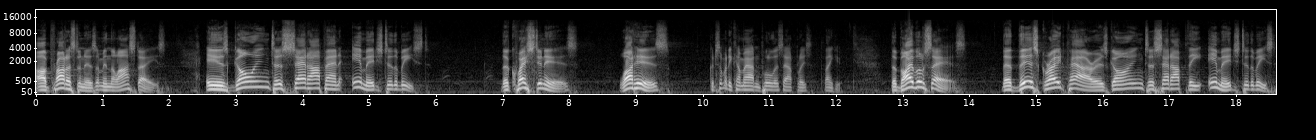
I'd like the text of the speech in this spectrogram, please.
of Protestantism in the last days is going to set up an image to the beast. The question is, what is, could somebody come out and pull this out, please? Thank you. The Bible says that this great power is going to set up the image to the beast.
